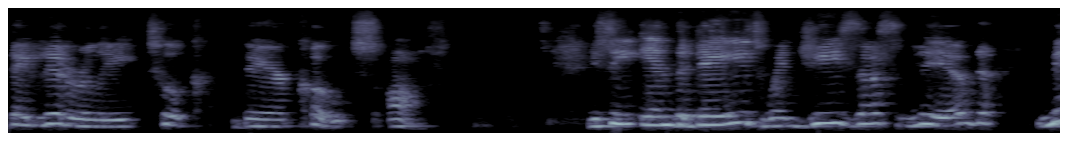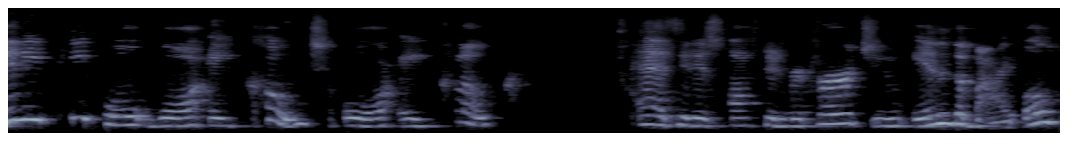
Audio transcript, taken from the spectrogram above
they literally took their coats off. You see, in the days when Jesus lived, many people wore a coat or a cloak, as it is often referred to in the Bible.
